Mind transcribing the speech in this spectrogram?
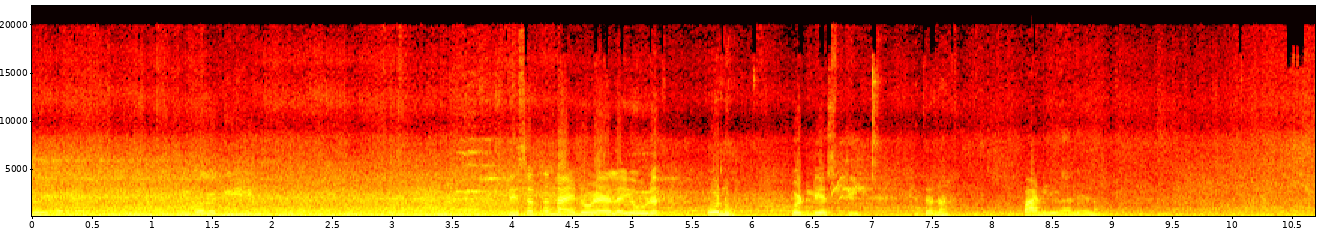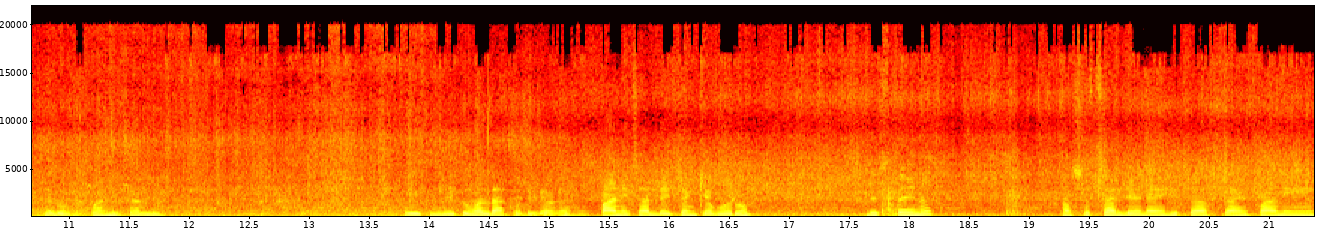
बघा, ती बघा गेली. दिसत नाही डोळ्याला एवढं. हो ओ पडली असती. इथं ना पाणी झालं ना. हे बघा पाणी चाललंय. एक मिनिट तुम्हाला दाखवते बघा. पाणी चाललंय टंक्या भरून. दिसतंय ना? असं चाललेलं आहे इथं असं आहे पाणी.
